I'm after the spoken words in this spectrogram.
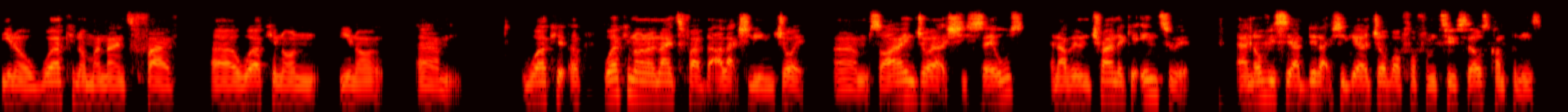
you know, working on my nine to five, uh, working on, you know, um, working, uh, working on a nine to five that I'll actually enjoy. Um, so I enjoy actually sales and I've been trying to get into it. And obviously I did actually get a job offer from two sales companies,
